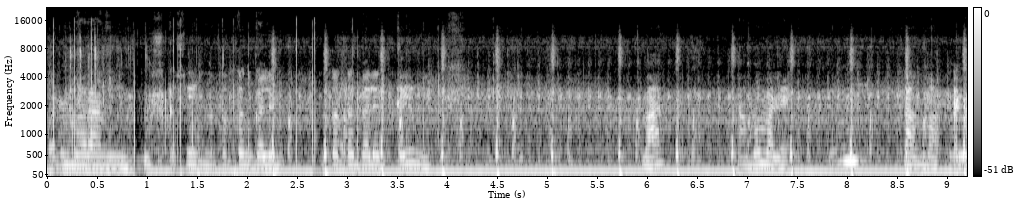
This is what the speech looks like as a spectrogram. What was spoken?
para maraming views. Kasi natatanggalan, natatanggalan kayo eh. Ba? Tama, mali. Tama. Ay.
